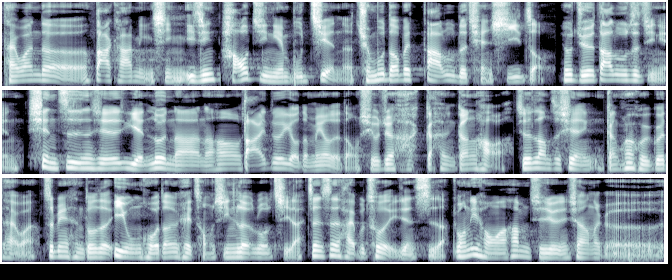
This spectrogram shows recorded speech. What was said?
台湾的大咖明星已经好几年不见了，全部都被大陆的钱吸走。就觉得大陆这几年限制那些言论啊，然后打一堆有的没有的东西，我觉得还很刚好啊，就是让这些人赶快回归台湾这边，很多的艺文活动又可以重新热络起来，真是还不错的一件事啊。王力宏啊，他们其实有点像那个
